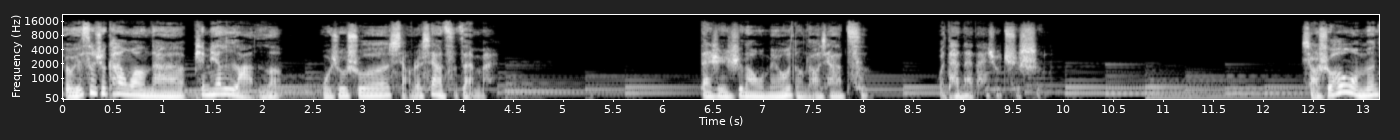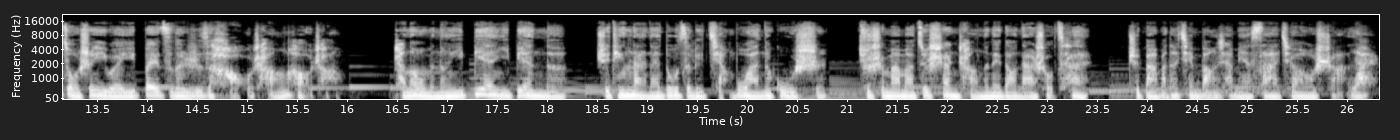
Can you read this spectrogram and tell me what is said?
有一次去看望他，偏偏懒了，我就说想着下次再买。但谁知道我没有等到下次，我太奶奶就去世了。小时候，我们总是以为一辈子的日子好长好长，长到我们能一遍一遍的去听奶奶肚子里讲不完的故事，去吃妈妈最擅长的那道拿手菜，去爸爸的肩膀下面撒娇耍赖。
